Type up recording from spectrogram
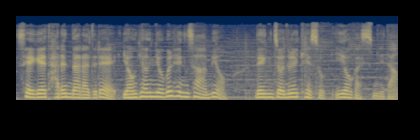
세계 다른 나라들의 영향력을 행사하며 냉전을 계속 이어갔습니다.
